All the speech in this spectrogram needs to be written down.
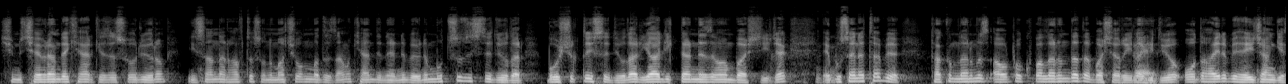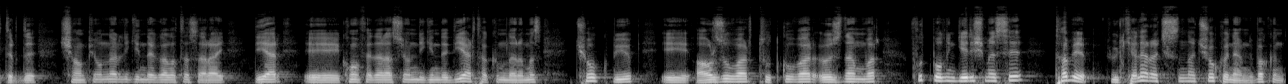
Şimdi çevremdeki herkese soruyorum. İnsanlar hafta sonu maç olmadığı zaman kendilerini böyle mutsuz hissediyorlar. Boşlukta hissediyorlar. Ya ligler ne zaman başlayacak? e bu sene tabii takımlarımız Avrupa kupalarında da başarıyla evet. gidiyor. O da ayrı bir heyecan getirdi. Şampiyonlar Ligi'nde Galatasaray, diğer e, Konfederasyon Ligi'nde diğer takımlarımız çok büyük e, arzu var, tutku var, özlem var. Futbolun gelişmesi tabii ülkeler açısından çok önemli. Bakın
